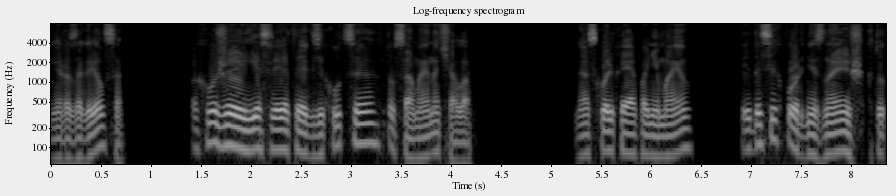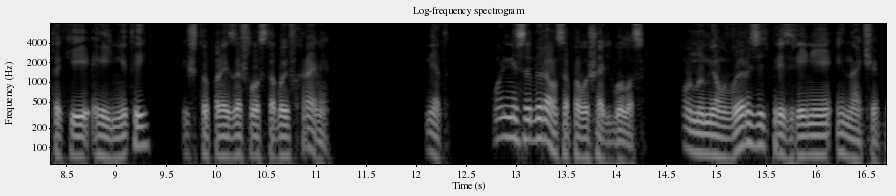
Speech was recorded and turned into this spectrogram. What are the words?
не разогрелся. Похоже, если это экзекуция, то самое начало. Насколько я понимаю, ты до сих пор не знаешь, кто такие эйниты и что произошло с тобой в храме. Нет, он не собирался повышать голос. Он умел выразить презрение иначе.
